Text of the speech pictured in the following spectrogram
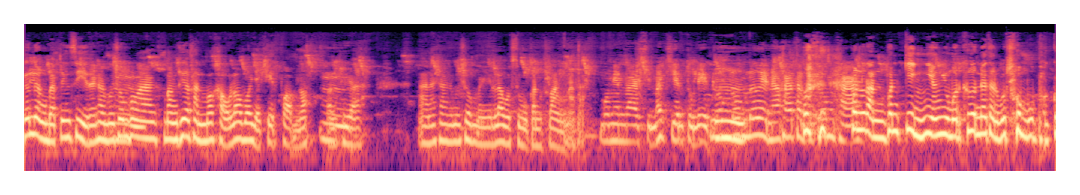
ก็เรื่องแบบจังสี่นะคะท่านผู้ชมอืมเพราะว่าบางเทื่อคันว่าเขาเราบ่อยากเข็ดพร้อมเนาะอืมบางเทื่อ อ่านะคะท่านผู้ชมไปเล่าสู่กันฟังนะคะบ่แม่นว่าสิมาเขียนตัวเลขอืลมงๆเลยนะคะท่านผู้ชมค่ะเพิ่นหลันเพิ่นกิ่งอิหยังอยู่หมดคืนได้ท่านผู้ชมอุปก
